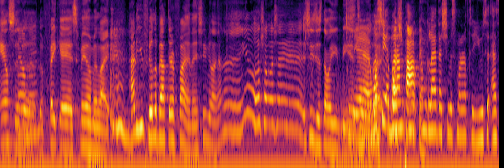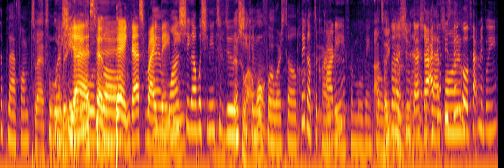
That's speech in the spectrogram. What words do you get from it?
answered the, the fake ass film and like, how do you feel about their fighting? And she'd be like, uh, you know what I'm saying? She just don't even be into Yeah, it. But Like, she, but I'm, I'm. I'm glad that she was smart enough to use it as a platform to, Platform, to where she Yes, needs to to go. bang. That's right, and baby. once she got what she needs to do, That's she can want, move though. forward. So big up to Cardi, Cardi? For moving forward. take You're gonna shoot that As shot. I think she's single technically,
